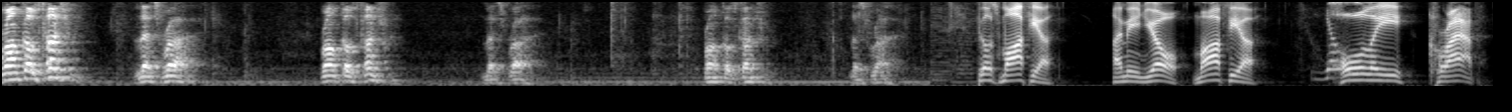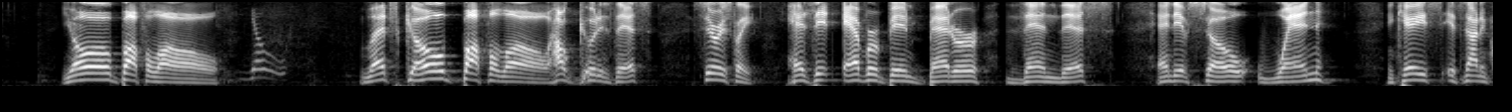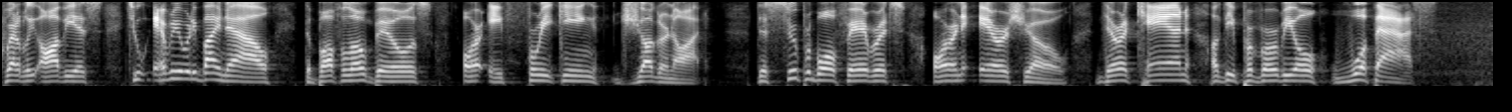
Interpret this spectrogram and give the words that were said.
Broncos country, let's ride. Broncos country, let's ride. Broncos country, let's ride. Bills Mafia. I mean, yo, Mafia. Yo. Holy crap. Yo, Buffalo. Yo. Let's go, Buffalo. How good is this? Seriously, has it ever been better than this? And if so, when? In case it's not incredibly obvious to everybody by now, the Buffalo Bills are a freaking juggernaut. The Super Bowl favorites are an air show. They're a can of the proverbial whoop ass.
